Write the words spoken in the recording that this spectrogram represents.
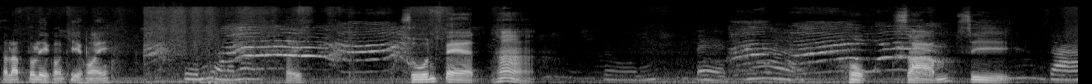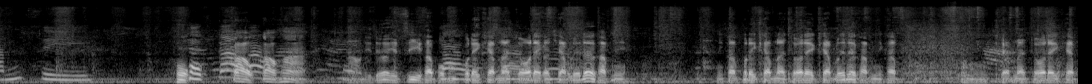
สำหรับตัวเลขของเจหอย ศูนย์อย่างละนะไปศูนย์แปดห้าศูนย์แปดห้าหกสามสี่สามสี่หกเก้าเก้าห้าอ้าวนี่เด้อเอฟซีครับผมผู้ใดแคปหน้าจอได้ก็แคปเลยเด้อครับนี่นี่ครับผู้ใดแคปหน้าจอได้แคปเลยเด้อครับนี่ครับอืมแคปหน้าจอได้แคป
